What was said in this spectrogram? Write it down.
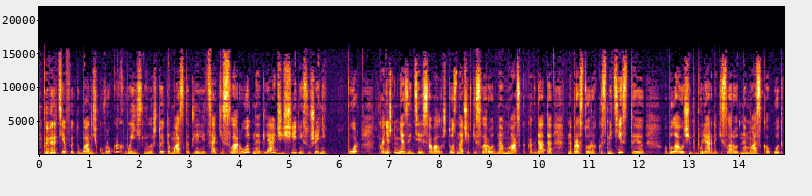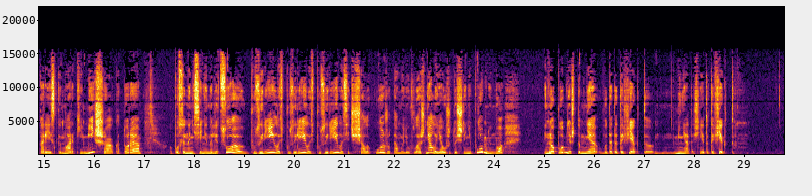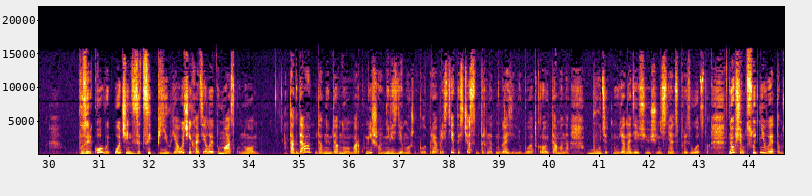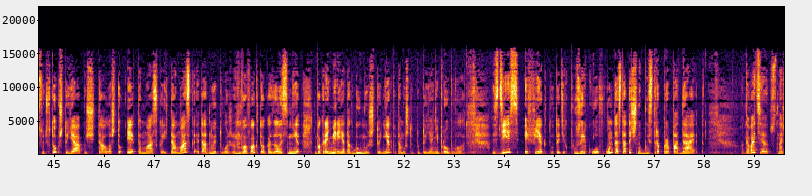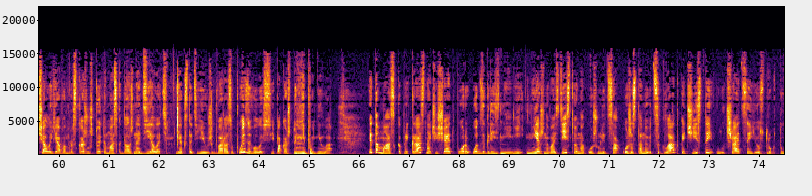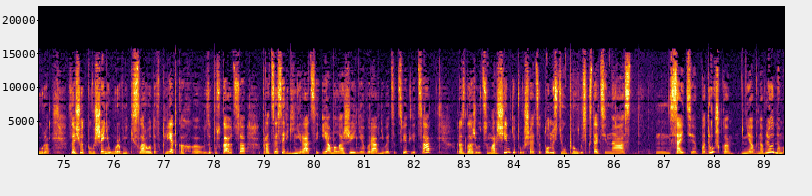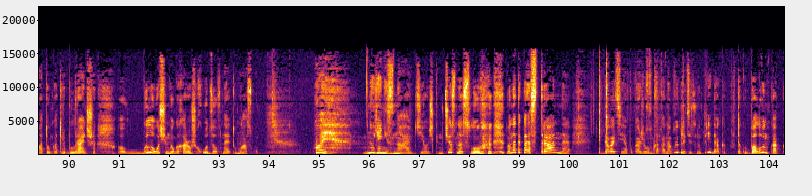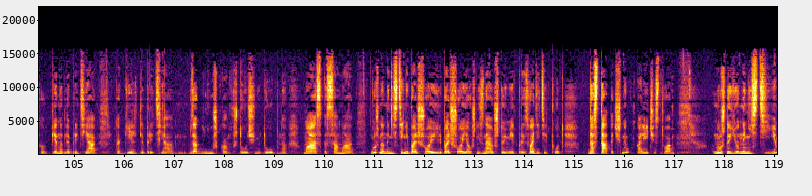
Повертев эту баночку в руках, выяснила, что это маска для лица кислородная для очищения и сужения пор. Ну, конечно, меня заинтересовало, что значит кислородная маска. Когда-то на просторах косметисты была очень популярна кислородная маска от корейской марки Миша, которая после нанесения на лицо пузырилась, пузырилась, пузырилась, очищала кожу там или увлажняла, я уже точно не помню, но, но помню, что мне вот этот эффект, меня точнее, этот эффект пузырьковый очень зацепил. Я очень хотела эту маску, но Тогда, давным-давно, марку Миша не везде можно было приобрести. Это сейчас интернет-магазин любой откроет, там она будет. Ну, я надеюсь, ее еще не сняли с производства. Ну, в общем, суть не в этом. Суть в том, что я посчитала, что эта маска и та маска – это одно и то же. По факту оказалось нет. Ну, по крайней мере, я так думаю, что нет, потому что тут я не пробовала. Здесь эффект вот этих пузырьков, он достаточно быстро пропадает. Давайте сначала я вам расскажу, что эта маска должна делать. Я, кстати, ей уже два раза пользовалась и пока что не поняла. Эта маска прекрасно очищает поры от загрязнений, нежно воздействуя на кожу лица. Кожа становится гладкой, чистой, улучшается ее структура. За счет повышения уровня кислорода в клетках э, запускаются процессы регенерации и омоложения, выравнивается цвет лица, разглаживаются морщинки, повышается тонус и упругость. Кстати, на сайте подружка, не обновленном, а том, который был раньше, э, было очень много хороших отзывов на эту маску. Ой, ну, я не знаю, девочки, ну, честное слово. Но она такая странная. Давайте я покажу вам, как она выглядит внутри, да, как такой баллон, как пена для бритья, как гель для бритья, заглушка, что очень удобно, маска сама. Нужно нанести небольшое или большое, я уж не знаю, что имеет производитель под достаточным количеством. Нужно ее нанести,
